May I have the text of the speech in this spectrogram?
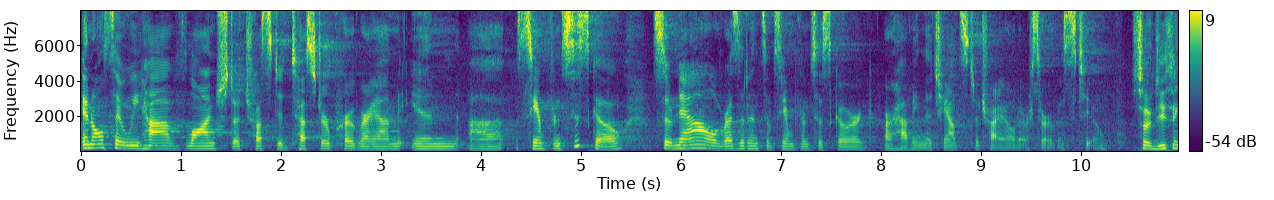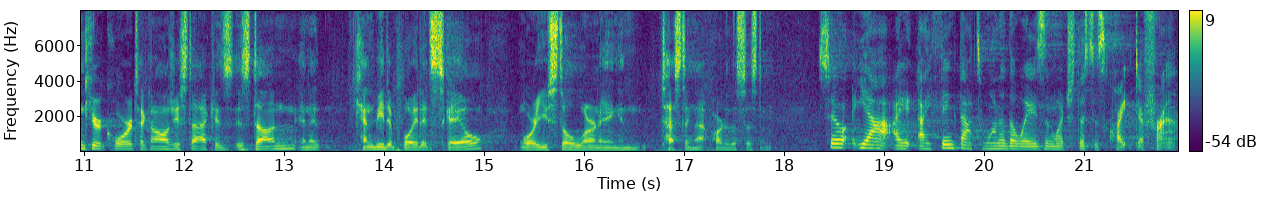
And also, we have launched a trusted tester program in uh, San Francisco. So now residents of San Francisco are, are having the chance to try out our service too. So do you think your core technology stack is, is done and it can be deployed at scale, or are you still learning and testing that part of the system? So, yeah, I, I think that's one of the ways in which this is quite different.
